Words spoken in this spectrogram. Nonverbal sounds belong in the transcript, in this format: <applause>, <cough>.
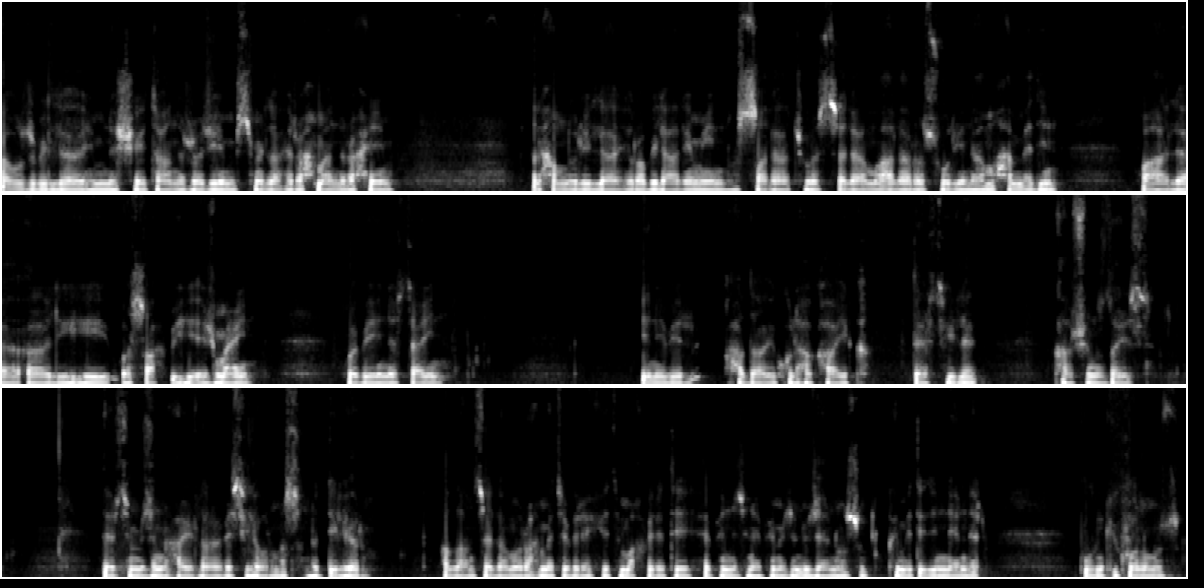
Euzu billahi mineşşeytanirracim. Bismillahirrahmanirrahim. Elhamdülillahi rabbil alamin. Ves salatu vesselamu ala rasulina Muhammedin ve ala alihi ve sahbihi ecmaîn. Ve bihi nestaîn. Yeni bir Hadaikul Hakaik dersiyle karşınızdayız. Dersimizin hayırlara vesile olmasını diliyorum. Allah'ın selamı, rahmeti, bereketi, mağfireti hepinizin, hepimizin üzerine olsun. Kıymetli dinleyenler. Bugünkü konumuz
